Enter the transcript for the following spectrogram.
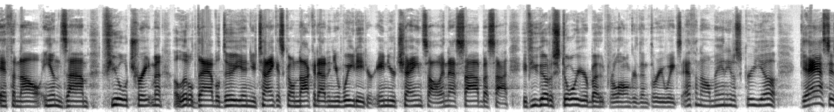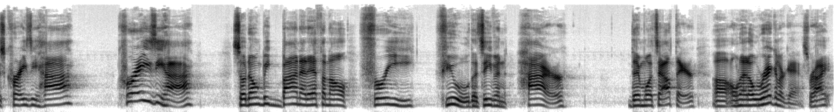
ethanol enzyme fuel treatment. A little dab will do you in your tank. It's going to knock it out in your weed eater, in your chainsaw, in that side by side. If you go to store your boat for longer than three weeks, ethanol, man, it'll screw you up. Gas is crazy high, crazy high. So don't be buying that ethanol free fuel that's even higher than what's out there uh, on that old regular gas, right?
